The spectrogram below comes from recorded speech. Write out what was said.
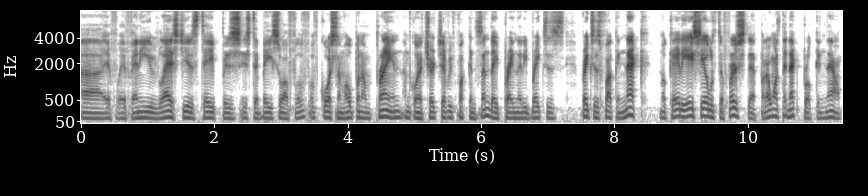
Uh, if if any of last year's tape is, is to base off of, of course I'm hoping I'm praying. I'm going to church every fucking Sunday praying that he breaks his breaks his fucking neck. Okay, the ACL was the first step, but I want the neck broken now,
